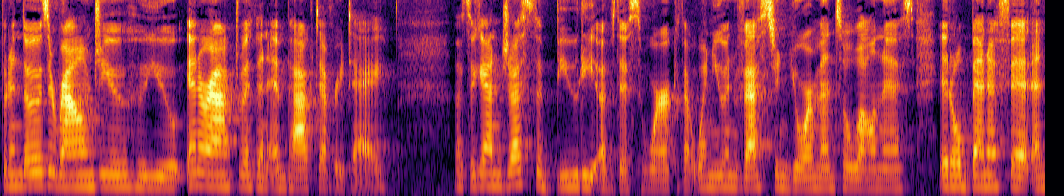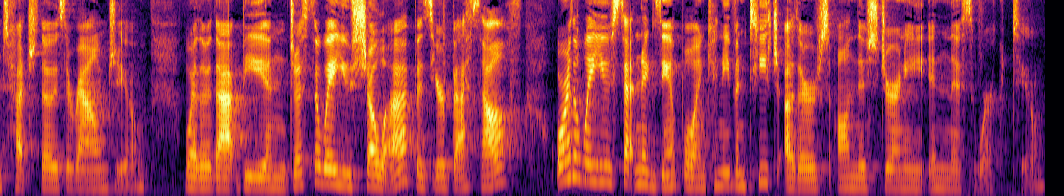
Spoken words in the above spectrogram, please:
but in those around you who you interact with and impact every day. That's again just the beauty of this work that when you invest in your mental wellness, it'll benefit and touch those around you, whether that be in just the way you show up as your best self or the way you set an example and can even teach others on this journey in this work too.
